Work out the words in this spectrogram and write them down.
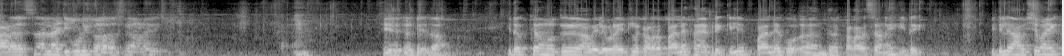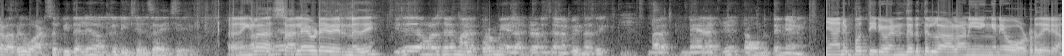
കളേഴ്സ് നല്ല അടിപൊളി കളേഴ്സ് നമ്മൾ ചെയ്തിട്ടുണ്ട്. ഇതാ. ഇതൊക്കെ നമുക്ക് അവൈലബിൾ ആയിട്ടുള്ള കളർ പല ഫാബ്രിക്കിൽ പല എന്താ കളേഴ്സാണ് ഇത്. ഇതിൽ ആവശ്യമായ കളർ വാട്സപ്പ് ചെയ്താൽ നമുക്ക് ഡീറ്റെയിൽസ് അയച്ചു തരും. നിങ്ങളെ സ്ഥലം എവിടെ വരുന്നത്? ഇത് നമ്മളെ സ്ഥലം മലപ്പുറം മേലാറ്റാണ് സ്ഥലം വരുന്നത്. മല മേലാറ്റ് ടൗണിൽ തന്നെയാണ്. ഞാനിപ്പോ തിരുവനന്തപുരത്തുള്ള ആളാണെങ്കിൽ എങ്ങനെ ഓർഡർ തരാ.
